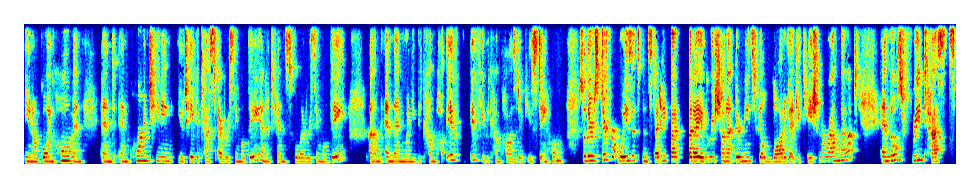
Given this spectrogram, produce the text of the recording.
you know going home and and and quarantining you take a test every single day and attend school every single day um, and then when you become if if you become positive you stay home so there's different ways it's been studied but but i agree shawna there needs to be a lot of education around that and those free tests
